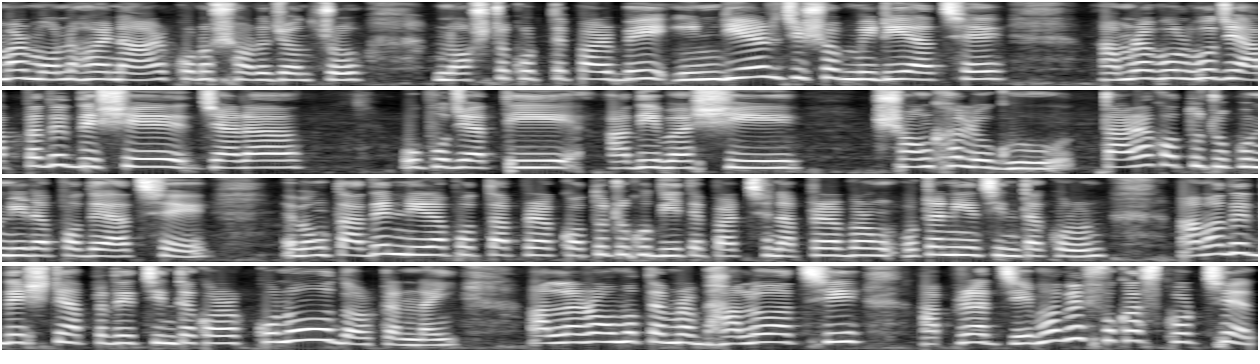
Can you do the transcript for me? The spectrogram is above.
আমার মনে হয় না আর কোনো ষড়যন্ত্র নষ্ট করতে পারবে। ইন্ডিয়ার যেসব মিডিয়া আছে, আমরা বলব যে আপনাদের দেশে যারা উপজাতি, আদিবাসী, সংখ্যালঘু, তারা কতটুকু নিরাপদে আছে এবং তাদের নিরাপত্তা আপনারা কতটুকু দিতে পারছেন আপনারা বরং ওটা নিয়ে চিন্তা করুন। আমাদের দেশটি আপনাদের চিন্তা করার কোনো দরকার নাই। আল্লাহর রহমতে আমরা ভালো আছি। আপনারা যেভাবে ফোকাস করছেন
